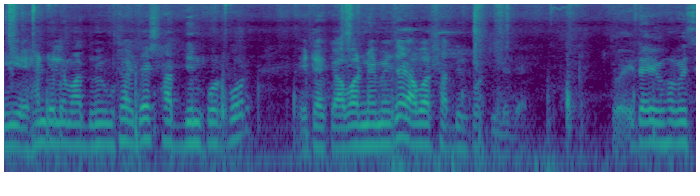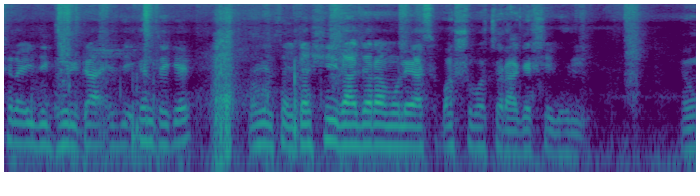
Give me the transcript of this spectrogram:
এই হ্যান্ডেলের মাধ্যমে উঠায় দেয় সাত দিন পর পর এটাকে আবার নেমে যায় আবার সাত দিন পর তুলে দেয়। তো এটা এইভাবে ছিল এই যে ঘড়িটা এই যে এখান থেকে দেখেন এটা সেই রাজার আমলে আছে পাঁচশো বছর আগের সেই ঘড়ি। এবং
